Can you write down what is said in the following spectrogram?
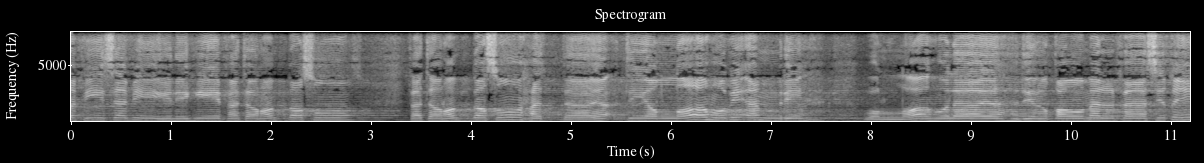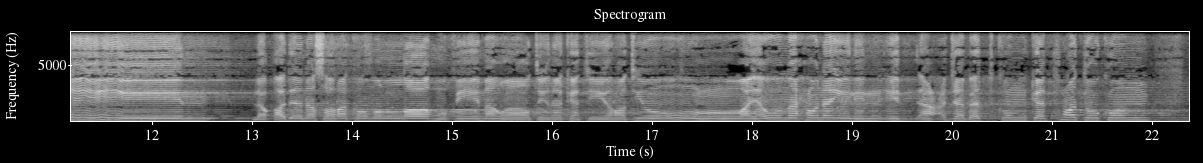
في سبيله فتربصوا فتربصوا حتى يأتي الله بأمره. والله لا يهدي القوم الفاسقين. لقد نصركم الله في مواطن كثيرة ويوم حنين إذ أعجبتكم كثرتكم.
